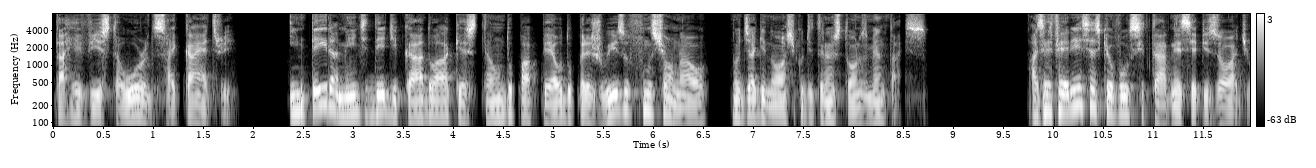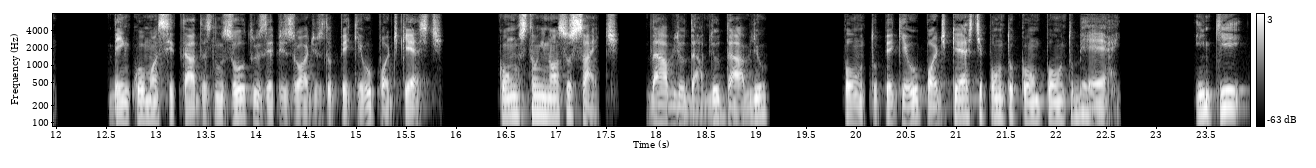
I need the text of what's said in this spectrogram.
da revista World Psychiatry inteiramente dedicado à questão do papel do prejuízo funcional no diagnóstico de transtornos mentais. As referências que eu vou citar nesse episódio, bem como as citadas nos outros episódios do PQU Podcast, constam em nosso site www.pqpodcast.com.br, em que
